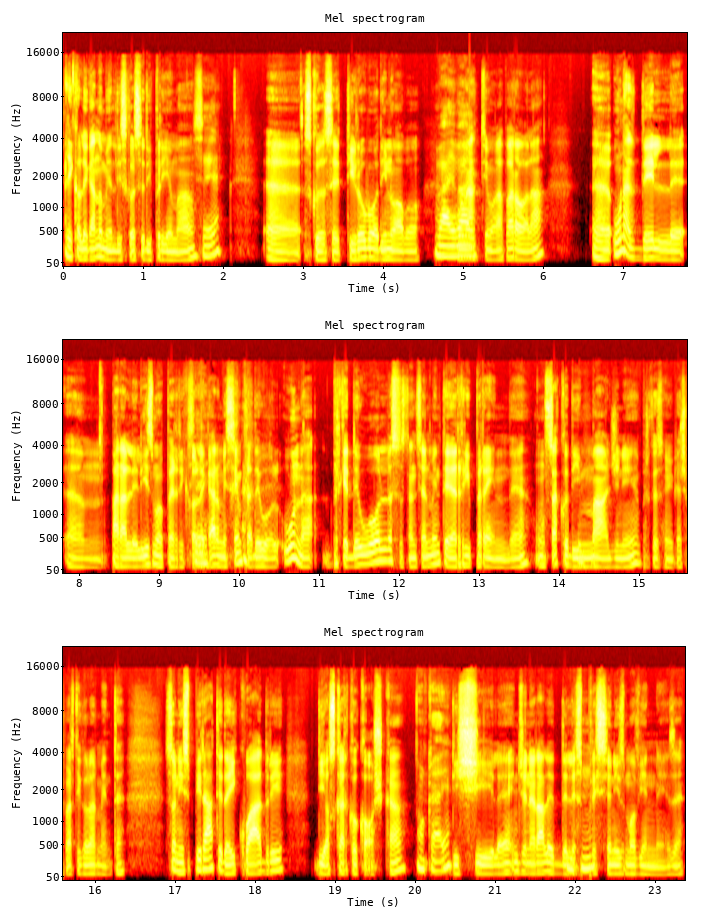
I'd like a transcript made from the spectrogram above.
ricollegandomi al discorso di prima, Sì. eh, scusa se ti rubo di nuovo Vai, un vai. attimo la parola, eh, una delle ehm, parallelismo per ricollegarmi sempre a The Wall, una perché The Wall sostanzialmente riprende un sacco di immagini, per questo mi piace particolarmente, sono ispirate dai quadri di Oskar Kokoschka, Ok. di Schiele, in generale dell'espressionismo viennese.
